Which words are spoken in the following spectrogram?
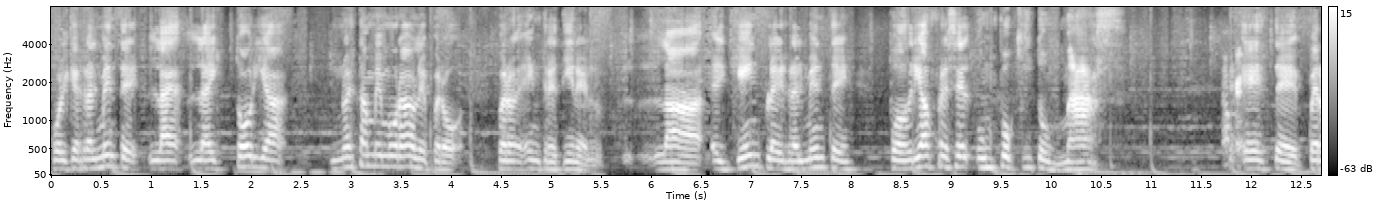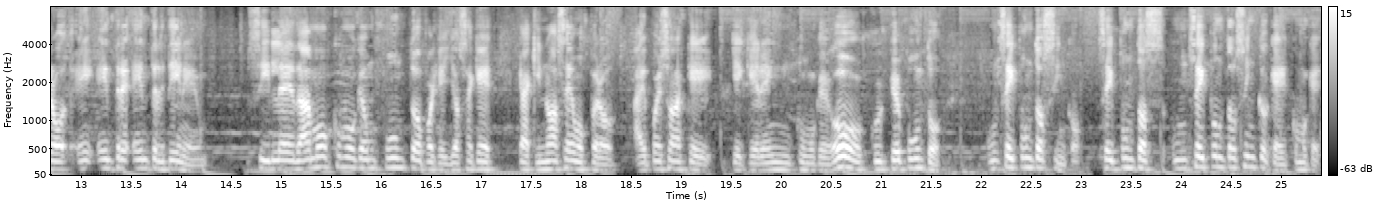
porque realmente la, la historia no es tan memorable, pero, pero entretiene. La, el gameplay realmente podría ofrecer un poquito más, este, pero eh, entre, entretiene. Si le damos como que un punto, porque yo sé que, que aquí no hacemos, pero hay personas que, que quieren como que, oh, ¿qué punto? Un 6.5. 6 puntos- Un 6.5 que es como que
